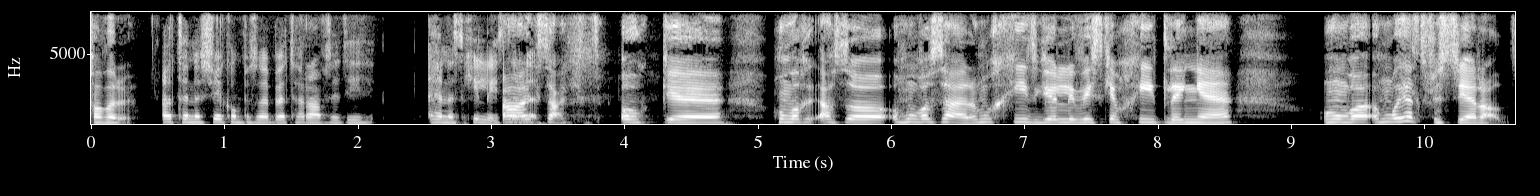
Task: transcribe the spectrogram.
Fattar du? Att hennes tjejkompisar börjat höra av sig till hennes kille Ja, istället. exakt. Och eh, hon var, alltså, hon var så här, hon var skitgullig, vi skrev skitlänge. Och hon, var, hon var helt frustrerad.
